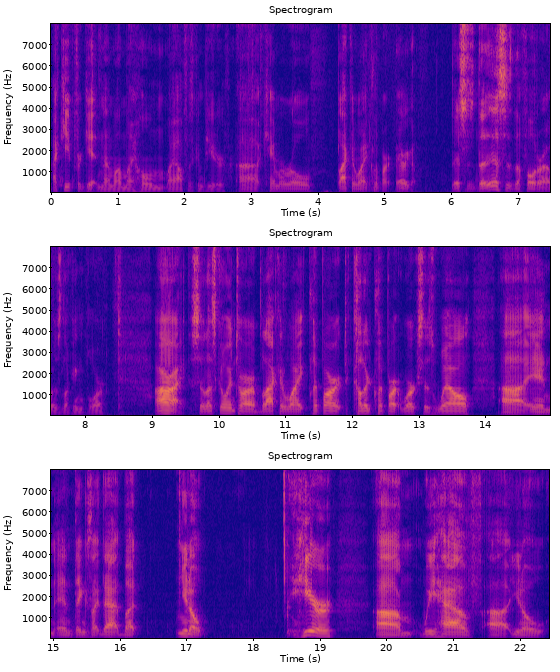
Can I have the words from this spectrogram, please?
I keep forgetting I'm on my home, my office computer. Uh, camera roll, black and white clip art. There we go. This is the this is the folder I was looking for. All right, so let's go into our black and white clip art. Colored clip art works as well, uh, and and things like that. But you know, here um, we have uh, you know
